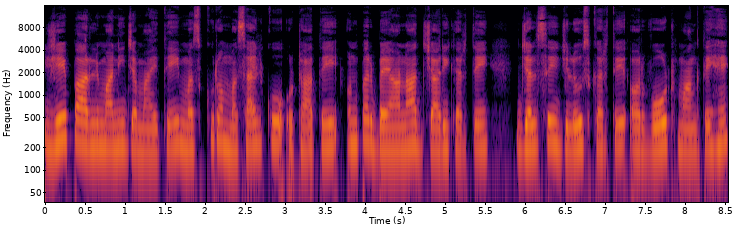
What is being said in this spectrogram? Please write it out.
ये पार्लिमानी जमायतें मजकूर मसाइल को उठाते, उन पर बयान जारी करते जलसे जुलूस करते और वोट मांगते हैं,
